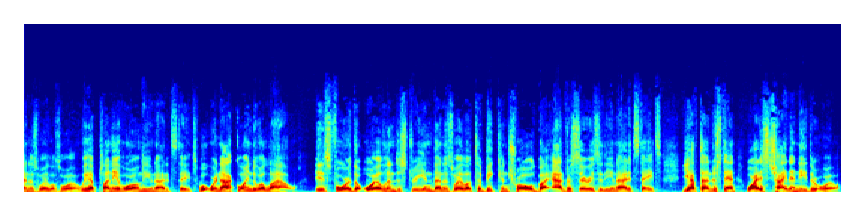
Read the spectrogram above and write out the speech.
Venezuela's oil. We have plenty of oil in the United States. What we're not going to allow is for the oil industry in Venezuela to be controlled by adversaries of the United States. You have to understand why does China need their oil?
